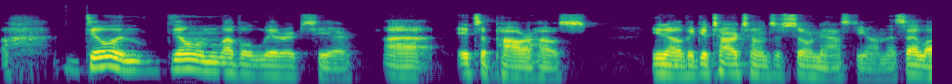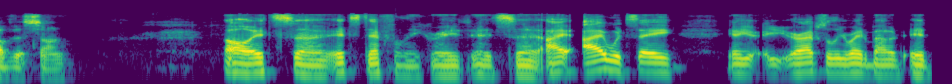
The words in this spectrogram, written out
Dylan Dylan level lyrics here. Uh, it's a powerhouse. You know, the guitar tones are so nasty on this. I love this song. Oh, it's uh, it's definitely great. It's uh, I I would say you know, you're, you're absolutely right about it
